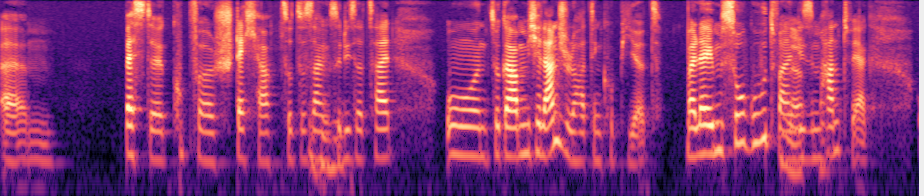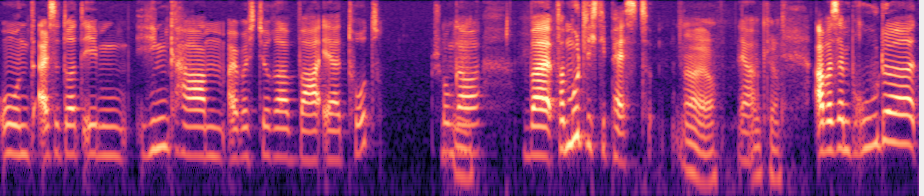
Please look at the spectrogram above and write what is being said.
ähm, beste Kupferstecher sozusagen zu dieser Zeit. Und sogar Michelangelo hat ihn kopiert, weil er eben so gut war in Ja. diesem Handwerk. Und als er dort eben hinkam, Albrecht Dürer, war er tot, Schongauer, war vermutlich die Pest. Ah ja. Ja. Okay. Aber sein Bruder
